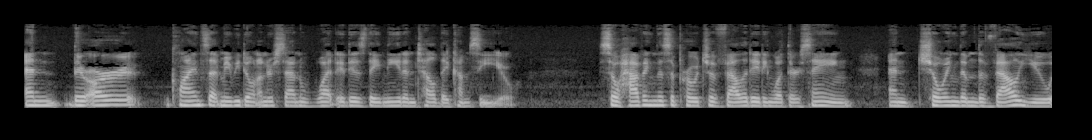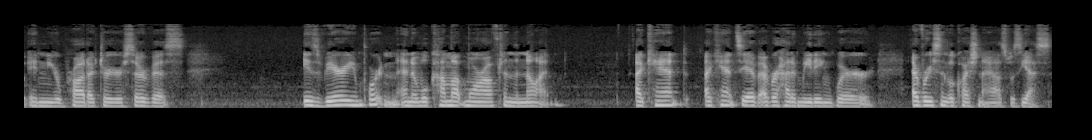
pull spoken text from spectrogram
And there are clients that maybe don't understand what it is they need until they come see you. So having this approach of validating what they're saying and showing them the value in your product or your service is very important and it will come up more often than not I can't I can't say I've ever had a meeting where every single question I asked was yes,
